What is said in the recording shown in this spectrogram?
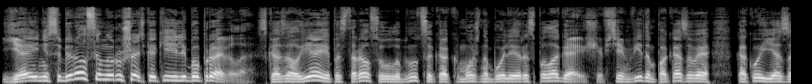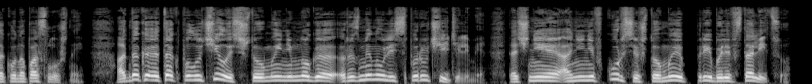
«Я и не собирался нарушать какие-либо правила», — сказал я и постарался улыбнуться как можно более располагающе, всем видом показывая, какой я законопослушный. Однако так получилось, что мы немного разминулись с поручителями. Точнее, они не в курсе, что мы прибыли в столицу.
